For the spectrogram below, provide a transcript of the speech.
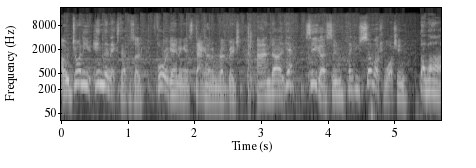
I will join you in the next episode for a game against Dagenham and Redbridge. And uh, yeah, see you guys soon. Thank you so much for watching. Bye bye.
